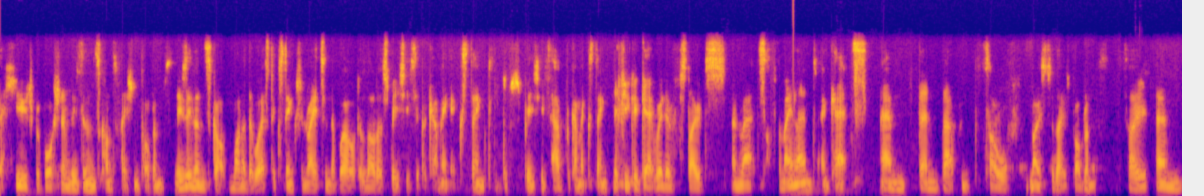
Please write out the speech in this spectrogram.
a huge proportion of New Zealand's conservation problems. New Zealand's got one of the worst extinction rates in the world. A lot of species are becoming extinct. Species have become extinct. If you could get rid of stoats and rats off the mainland and cats, and then that would solve most of those problems. So, um,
